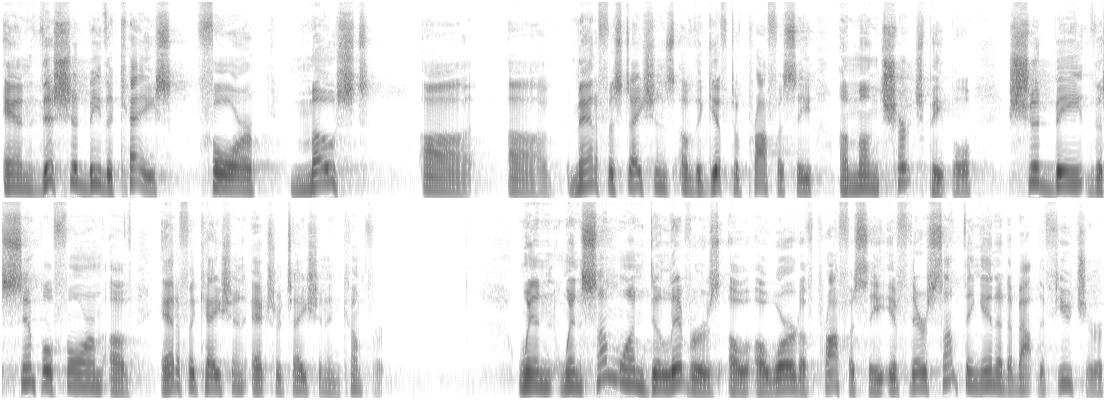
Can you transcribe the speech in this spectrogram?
and this should be the case for most uh, uh, manifestations of the gift of prophecy among church people, should be the simple form of edification, exhortation, and comfort. When, when someone delivers a, a word of prophecy, if there's something in it about the future,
